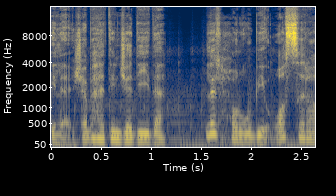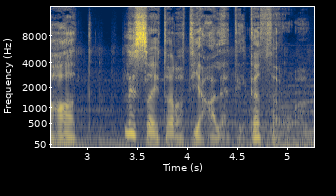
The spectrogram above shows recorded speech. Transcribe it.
إلى جبهة جديدة للحروب والصراعات للسيطرة على تلك الثروة.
